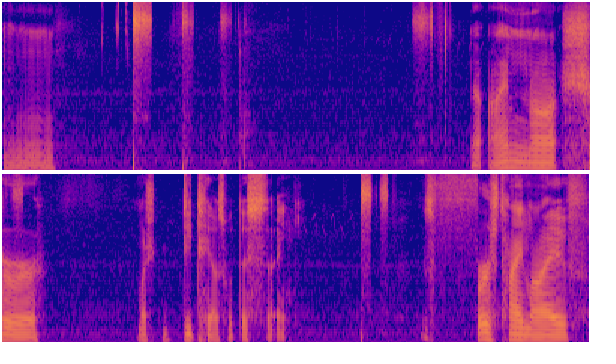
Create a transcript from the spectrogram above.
Mm. Now, I'm not sure much details with this thing. This first time I've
